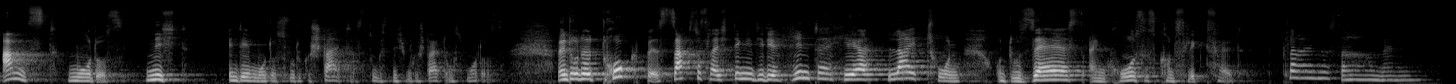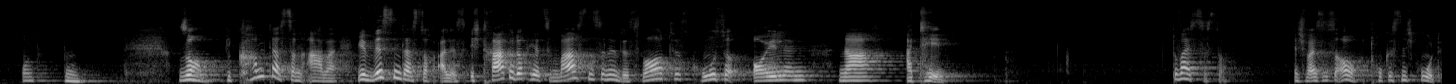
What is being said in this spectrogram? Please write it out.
Angstmodus, nicht in dem Modus, wo du gestaltest. Du bist nicht im Gestaltungsmodus. Wenn du unter Druck bist, sagst du vielleicht Dinge, die dir hinterher leid tun und du säst ein großes Konfliktfeld. Kleine Samen und boom. So, wie kommt das dann aber? Wir wissen das doch alles. Ich trage doch jetzt im wahrsten Sinne des Wortes große Eulen nach Athen. Du weißt es doch. Ich weiß es auch. Druck ist nicht gut.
